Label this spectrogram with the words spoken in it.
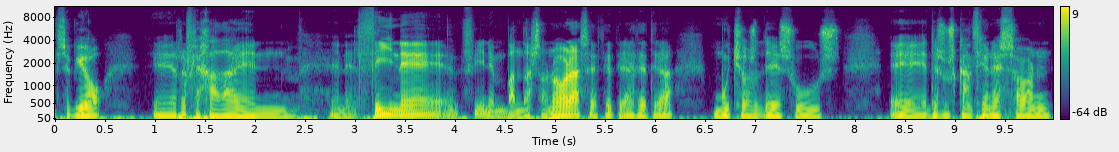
se vio eh, reflejada en, en, el cine, en fin, en bandas sonoras, etcétera, etcétera. Muchos de sus eh, de sus canciones son,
